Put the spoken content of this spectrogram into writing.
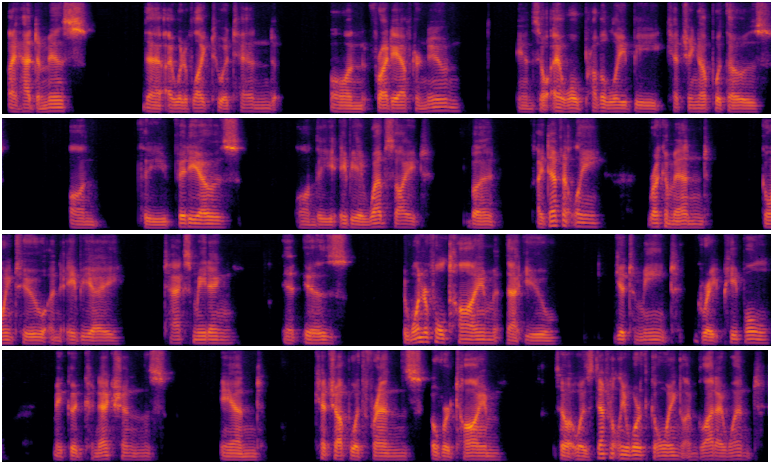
I had to miss that I would have liked to attend on Friday afternoon. And so I will probably be catching up with those on the videos on the ABA website. But I definitely recommend going to an ABA tax meeting. It is a wonderful time that you get to meet great people make good connections, and catch up with friends over time. So it was definitely worth going. I'm glad I went.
